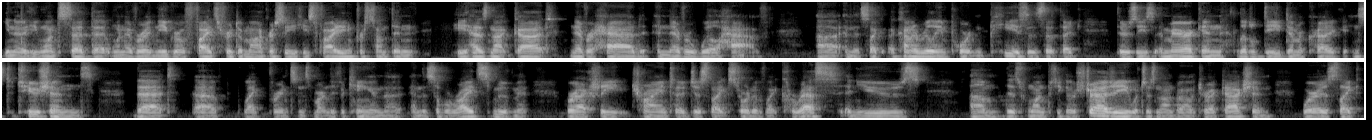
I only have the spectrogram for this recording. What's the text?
you know, he once said that whenever a Negro fights for democracy, he's fighting for something he has not got, never had, and never will have. Uh, and it's like a kind of really important piece is that like there's these American little d democratic institutions that uh, like for instance Martin Luther King and the and the civil rights movement were actually trying to just like sort of like caress and use um, this one particular strategy, which is nonviolent direct action, whereas like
